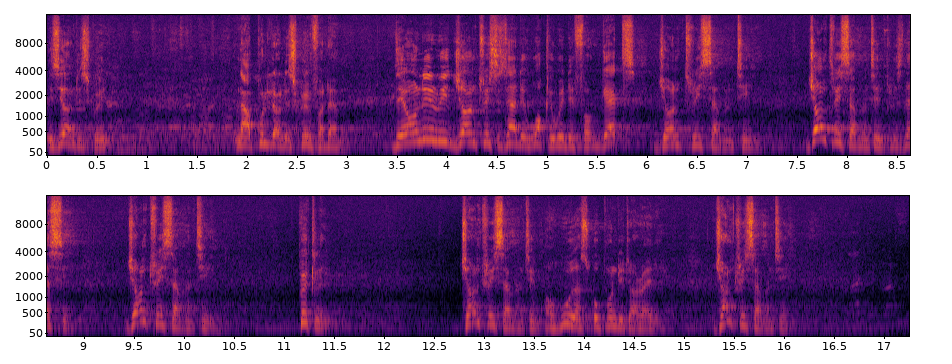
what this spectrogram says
Is he on the screen? Now put it on the screen for them. They only read John 3:16 and they walk away. They forget John 3:17. John 3:17, please. Let's see. John 3:17. Quickly. John 3:17. Or who has opened it already? John 3:17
